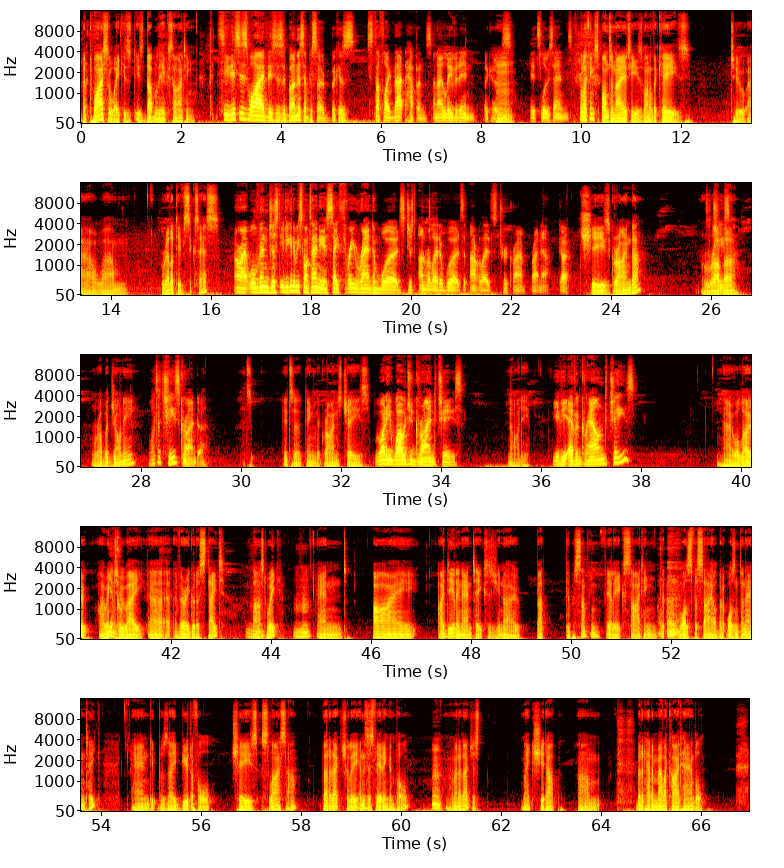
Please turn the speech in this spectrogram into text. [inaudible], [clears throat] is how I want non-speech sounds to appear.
but twice a week is is doubly exciting. See, this is why this is a bonus episode because stuff like that happens, and I leave it in because it's loose ends. Well, I think spontaneity is one of the keys to our um, relative success. All right, well then, just if you're going to be spontaneous, say three random words, just unrelated words that aren't related to true crime. Right now, go. Cheese grinder, rubber, rubber Johnny. What's a cheese grinder? It's a thing that grinds cheese. Why do you? Why would you grind cheese? No idea. Have you ever ground cheese? No, although I went You've to a uh, a very good estate last week, mm-hmm. and I I deal in antiques, as you know, but there was something fairly exciting that [coughs] was for sale, but it wasn't an antique, and it was a beautiful cheese slicer, but it actually, and this is fair dinkum, Paul. Mm. I mean, I don't just make shit up, um, but it had a malachite handle.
